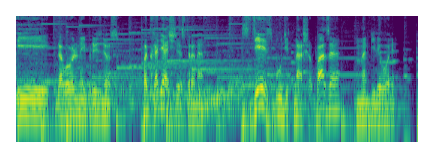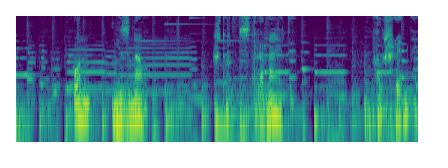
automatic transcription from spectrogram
и, довольный, произнес «Подходящая страна. Здесь будет наша база на Белиоре». Он не знал, что страна эта волшебная.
